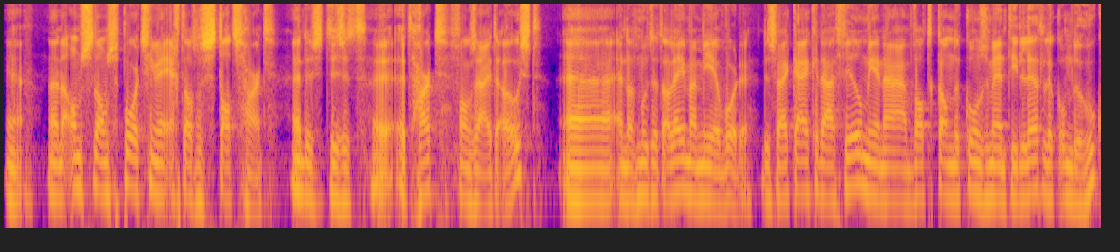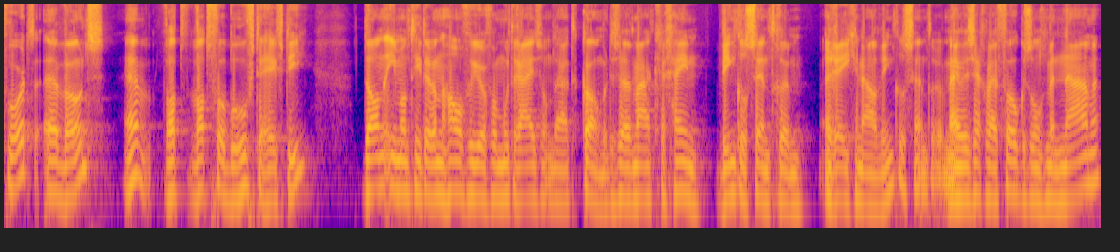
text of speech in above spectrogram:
Ja, nou, de Amsterdam Sport zien we echt als een stadshart. Dus het is het, eh, het hart van Zuidoost. Uh, en dat moet het alleen maar meer worden. Dus wij kijken daar veel meer naar wat kan de consument die letterlijk om de hoek wordt, uh, woont. Wat, wat voor behoefte heeft die? Dan iemand die er een half uur voor moet reizen om daar te komen. Dus wij maken geen winkelcentrum, een regionaal winkelcentrum. Nee, we zeggen wij focussen ons met name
